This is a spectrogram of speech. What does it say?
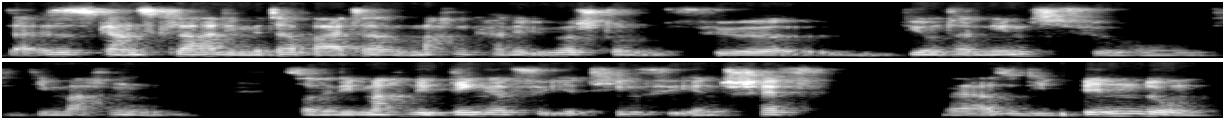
da ist es ganz klar, die Mitarbeiter machen keine Überstunden für die Unternehmensführung. Die, machen, sondern die machen die Dinge für ihr Team, für ihren Chef. Ne, also die Bindung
